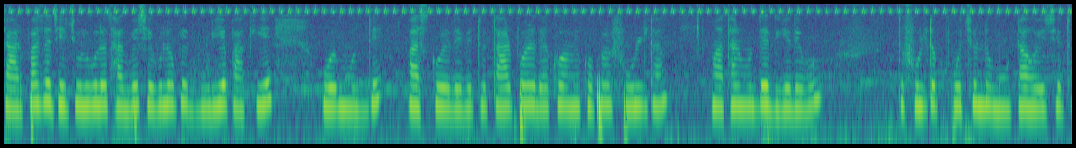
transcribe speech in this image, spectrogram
চারপাশে যে চুলগুলো থাকবে সেগুলোকে ঘুরিয়ে পাকিয়ে ওর মধ্যে পাস করে দেবে। তো তারপরে দেখো আমি খোপার ফুলটা মাথার মধ্যে দিয়ে দেব। তো ফুলটা প্রচণ্ড মোটা হয়েছে। তো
